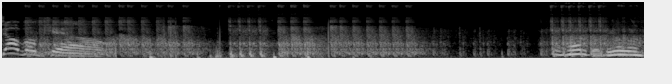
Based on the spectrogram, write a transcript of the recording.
Double kill. Hardadır yalan.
